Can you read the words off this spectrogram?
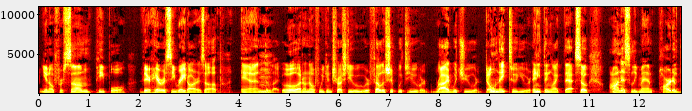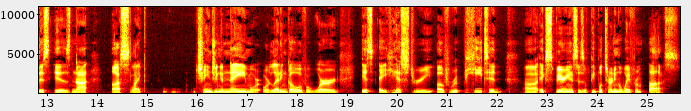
you know, for some people, their heresy radar is up. And mm. they're like, oh, I don't know if we can trust you or fellowship with you or ride with you or donate to you or anything like that. So honestly, man, part of this is not us like changing a name or, or letting go of a word. It's a history of repeated uh, experiences of people turning away from us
